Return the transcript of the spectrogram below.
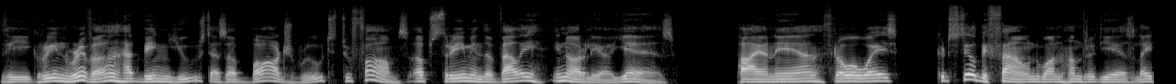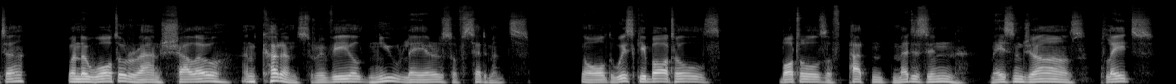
The Green River had been used as a barge route to farms upstream in the valley in earlier years. Pioneer throwaways could still be found 100 years later when the water ran shallow and currents revealed new layers of sediments. Old whiskey bottles, bottles of patent medicine, mason jars, plates,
